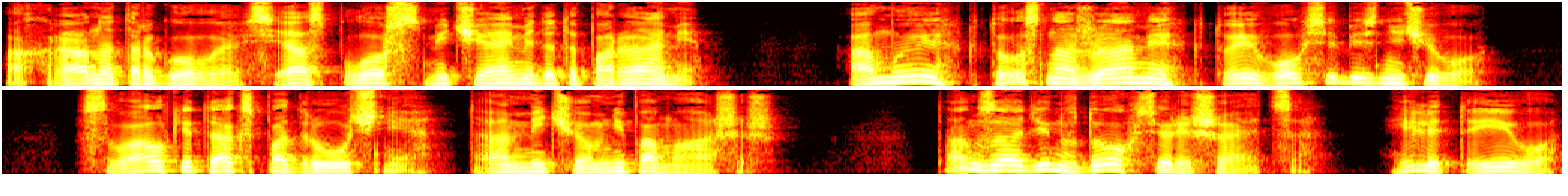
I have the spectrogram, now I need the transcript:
Охрана торговая вся сплошь с мечами да топорами – а мы, кто с ножами, кто и вовсе без ничего. В свалке так сподручнее, там мечом не помашешь. Там за один вдох все решается. Или ты его,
